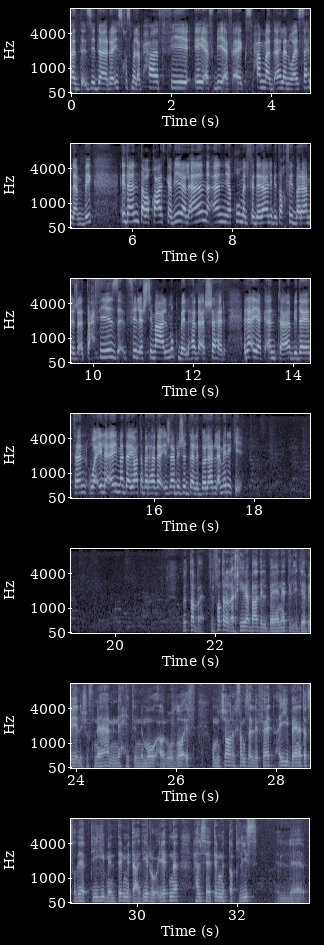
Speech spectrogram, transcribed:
محمد زيدان رئيس قسم الأبحاث في اي اف بي اف إكس محمد أهلا وسهلا بك. اذا توقعات كبيرة الآن أن يقوم الفيدرالي بتخفيض برامج التحفيز في الاجتماع المقبل هذا الشهر. رأيك أنت بداية وإلى أي مدى يعتبر هذا إيجابي جدا للدولار الأمريكي؟ بالطبع في الفترة الأخيرة بعد البيانات الإيجابية اللي شفناها من ناحية النمو أو الوظائف ومن شهر خمسة اللي فات أي بيانات اقتصادية بتيجي بنتم تعديل رؤيتنا هل سيتم التقليص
